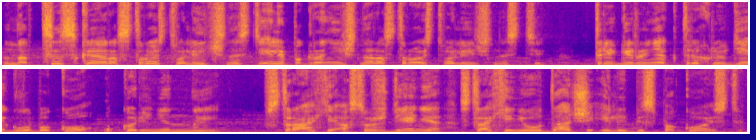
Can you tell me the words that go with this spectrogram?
нарциссское расстройство личности или пограничное расстройство личности. Триггеры некоторых людей глубоко укоренены в страхе осуждения, страхе неудачи или беспокойстве.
